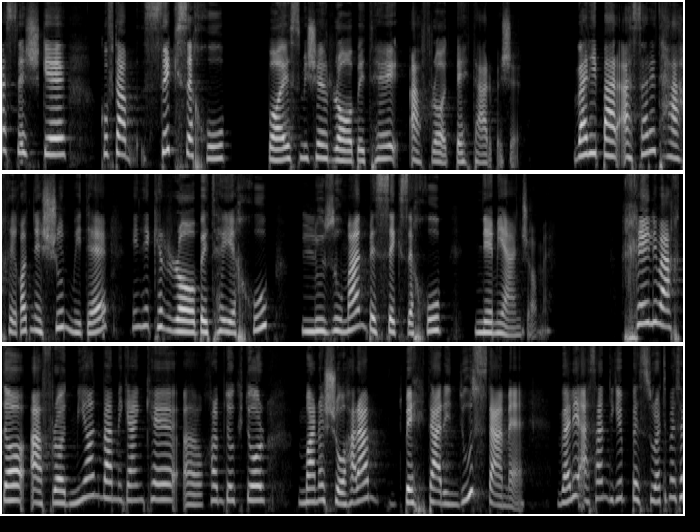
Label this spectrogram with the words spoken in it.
هستش که گفتم سکس خوب باعث میشه رابطه افراد بهتر بشه. ولی بر اثر تحقیقات نشون میده اینه که رابطه خوب لزوما به سکس خوب نمی انجامه خیلی وقتا افراد میان و میگن که خانم دکتر من و شوهرم بهترین دوستمه. ولی اصلا دیگه به صورت مثل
